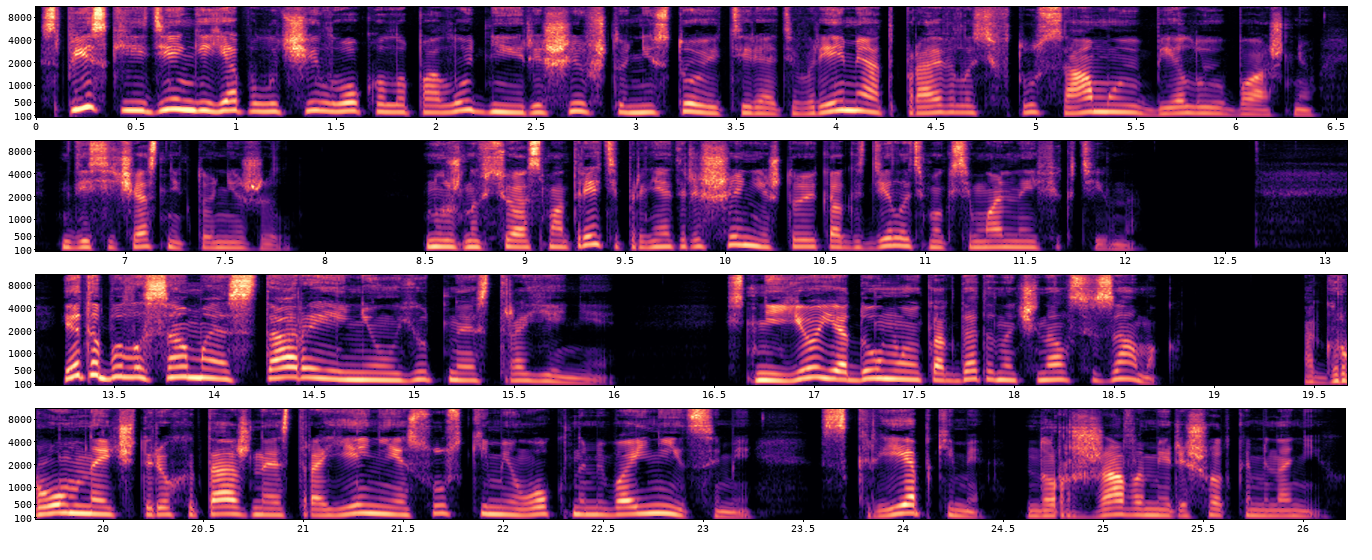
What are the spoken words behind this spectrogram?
Списки и деньги я получила около полудня и, решив, что не стоит терять время, отправилась в ту самую Белую башню, где сейчас никто не жил. Нужно все осмотреть и принять решение, что и как сделать максимально эффективно. Это было самое старое и неуютное строение. С нее, я думаю, когда-то начинался замок. Огромное четырехэтажное строение с узкими окнами-бойницами, с крепкими, но ржавыми решетками на них.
